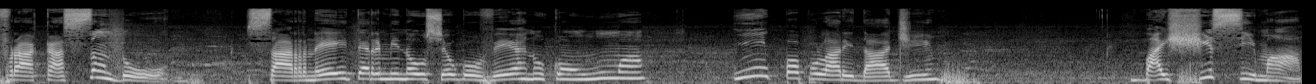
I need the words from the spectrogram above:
fracassando. Sarney terminou seu governo com uma impopularidade baixíssima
